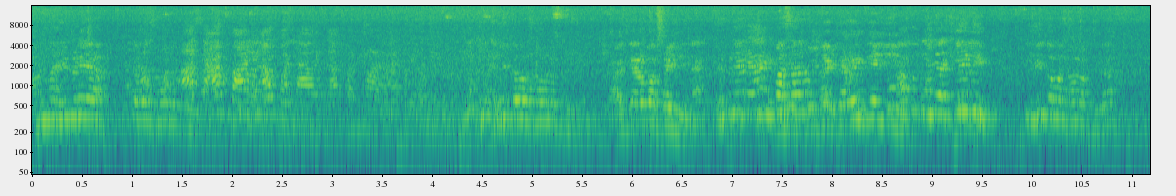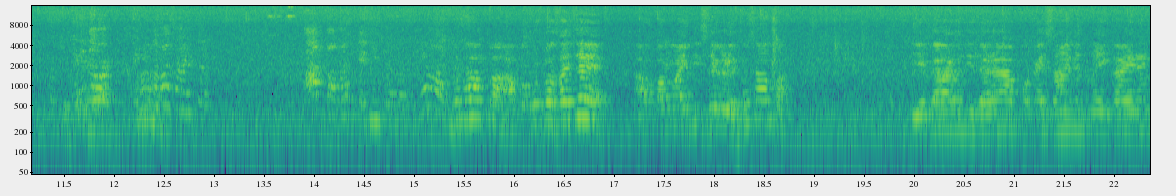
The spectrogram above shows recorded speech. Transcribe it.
अण्णा इकडे या इकडे बसा. इकडे बसा. काय त्याला बसायची पूजा करायची त्याची. बसा आपा आपा कुठं बसायचंय आपा माहिती सगळं बसा आपा एक आरती जरा आपा काही सांगत नाही काय नाही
